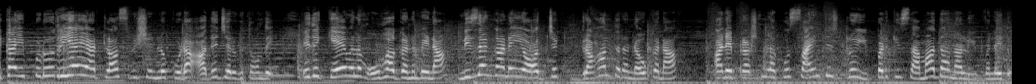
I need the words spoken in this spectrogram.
ఇక ఇప్పుడు త్రీ అట్లాస్ విషయంలో కూడా అదే జరుగుతోంది. ఇది కేవలం ఊహాగణమేనా? నిజంగానే ఈ ఆబ్జెక్ట్ గ్రహాంతర నౌకనా? అనే ప్రశ్నలకు సైంటిస్టులు ఇప్పటికీ సమాధానాలు ఇవ్వలేదు.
